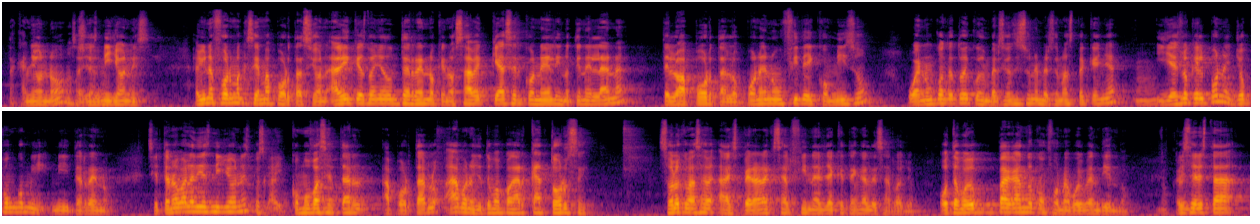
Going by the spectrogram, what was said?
Está cañón, ¿no? O sea, ya es millones. Hay una forma que se llama aportación. Alguien que es dueño de un terreno que no sabe qué hacer con él y no tiene lana, te lo aporta, lo pone en un fideicomiso o en un contrato de coinversión si es una inversión más pequeña y es lo que él pone. Yo pongo mi, mi, terreno. Si el terreno vale 10 millones, pues ¿cómo va a aceptar aportarlo? Ah, bueno, yo te voy a pagar 14. Solo que vas a, esperar a que sea al final ya que tenga el desarrollo. O te voy pagando conforme voy vendiendo. Entonces él está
